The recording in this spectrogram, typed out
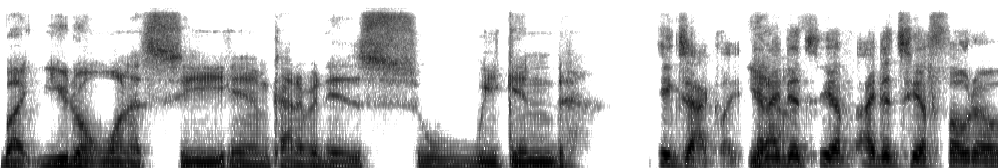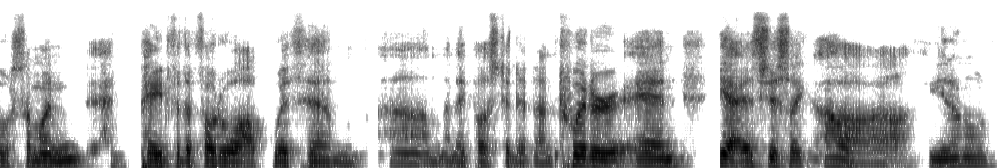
But you don't want to see him kind of in his weakened. Exactly. Yeah. And I did see a I did see a photo. Someone had paid for the photo op with him, um, and they posted it on Twitter. And yeah, it's just like, ah, you know,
